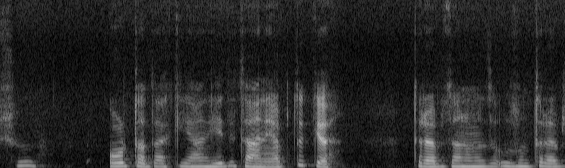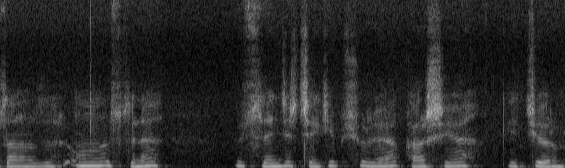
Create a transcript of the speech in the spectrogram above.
Şu ortadaki yani yedi tane yaptık ya trabzanımızı uzun trabzanımızı onun üstüne 3 zincir çekip şuraya karşıya geçiyorum.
